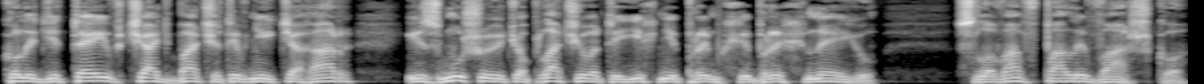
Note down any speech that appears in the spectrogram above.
коли дітей вчать бачити в ній тягар і змушують оплачувати їхні примхи брехнею. Слова впали важко,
